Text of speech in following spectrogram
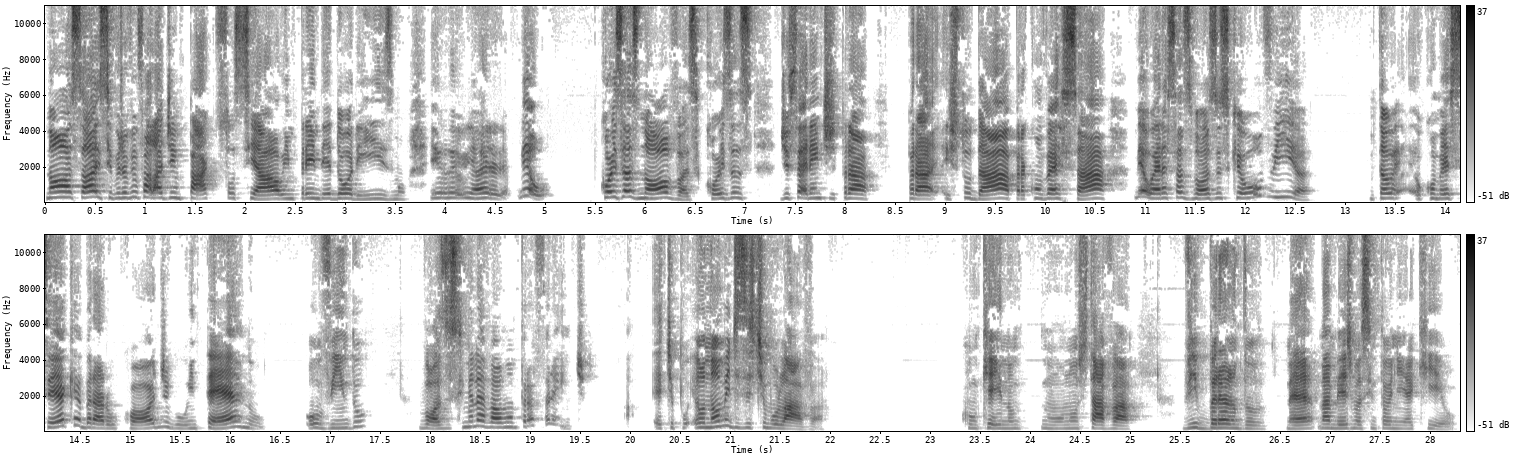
nossa, ai, você já ouviu falar de impacto social, empreendedorismo. Meu, coisas novas, coisas diferentes para para estudar, para conversar. Meu, eram essas vozes que eu ouvia. Então eu comecei a quebrar o código interno ouvindo vozes que me levavam para frente. É tipo, eu não me desestimulava com quem não, não, não estava vibrando, né, na mesma sintonia que eu.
